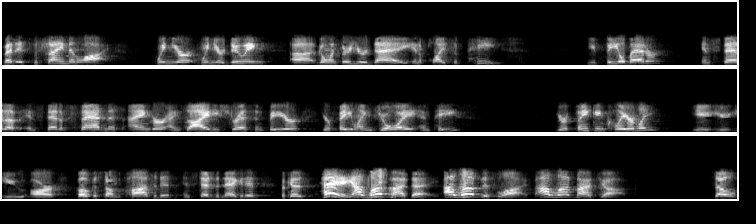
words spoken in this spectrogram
But it's the same in life. When you're when you're doing uh, going through your day in a place of peace, you feel better instead of instead of sadness, anger, anxiety, stress, and fear. You're feeling joy and peace. You're thinking clearly. You you you are focused on the positive instead of the negative. Because, hey, I love my day. I love this life. I love my job. So,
